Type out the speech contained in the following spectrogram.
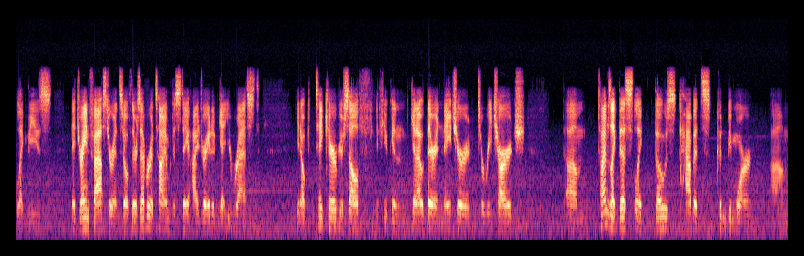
like these they drain faster. And so if there's ever a time to stay hydrated, get your rest, you know, take care of yourself. If you can get out there in nature to recharge, um, times like this, like those habits couldn't be more um,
